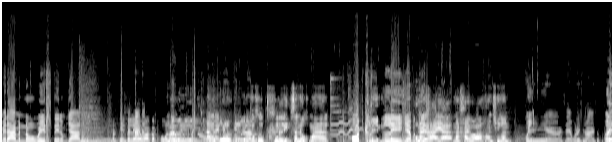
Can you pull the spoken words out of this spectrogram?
ไม่ได้มัน no way สเตนมยานมันเป็นไปแล้วอะก็โผล่หลังให้ผมตีอะอะไรไม่รู้ไม่รู้ก็คือขึ้นลิฟต์สนุกมากโคตรคลีนเลยเฮียเมื่อนั่นกี้ใครอะนั่นใครวะอ่านชื่อก่อนเฮ้ยเนี่ยแชร์คนที่ฉลาดสุดเฮ้ย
